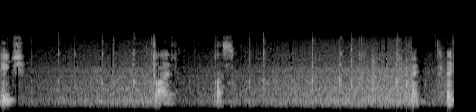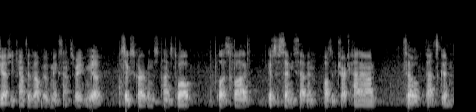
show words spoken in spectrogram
H, 5, plus. Right? And if you actually counted it up, it would make sense, right? We have 6 carbons times 12 plus 5 gives us 77 positive charge cation, so that's good.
